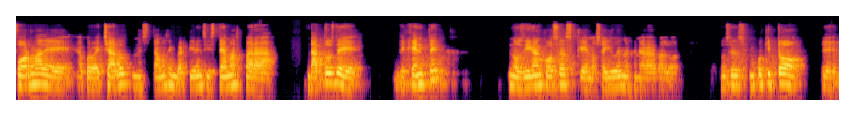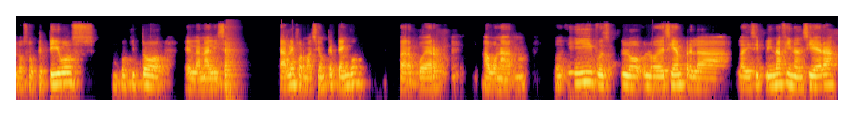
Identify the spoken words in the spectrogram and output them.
forma de aprovecharlos, necesitamos invertir en sistemas para datos de, de gente nos digan cosas que nos ayuden a generar valor. Entonces, un poquito eh, los objetivos, un poquito el analizar la información que tengo para poder abonar, ¿no? Y pues lo, lo de siempre, la, la, disciplina financiera,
